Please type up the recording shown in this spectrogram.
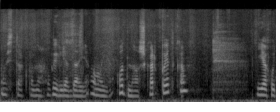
Ось так вона виглядає моя одна шкарпетка. Я хоч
